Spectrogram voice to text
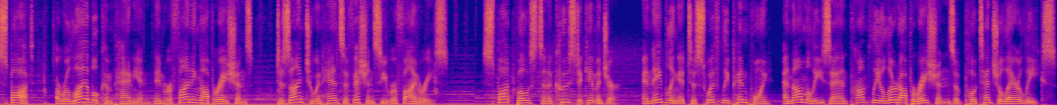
Spot, a reliable companion in refining operations designed to enhance efficiency refineries. Spot boasts an acoustic imager, enabling it to swiftly pinpoint anomalies and promptly alert operations of potential air leaks.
